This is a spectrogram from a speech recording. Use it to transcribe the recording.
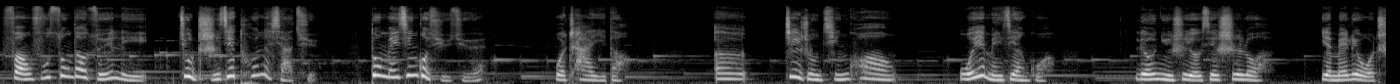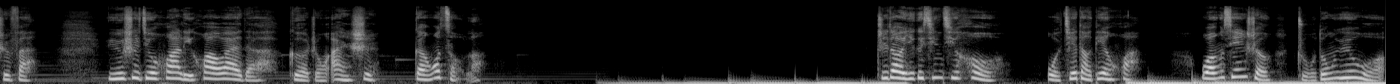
仿佛送到嘴里就直接吞了下去，都没经过咀嚼。我诧异道：“呃，这种情况我也没见过。”刘女士有些失落，也没留我吃饭，于是就话里话外的各种暗示，赶我走了。直到一个星期后。我接到电话，王先生主动约我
